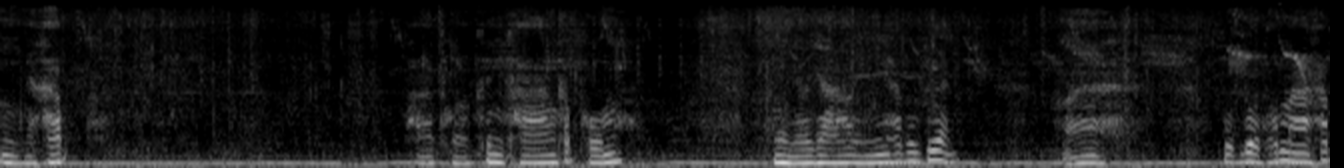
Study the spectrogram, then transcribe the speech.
นี่นะครับ พาถั่วขึ้นค้างครับผมนี่ยาวๆอย่างนี้ครับเพื่อนๆ มาบวกๆเข้ามาครับ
